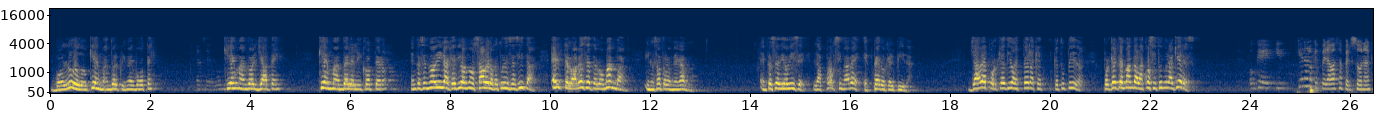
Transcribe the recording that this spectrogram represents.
Boludo, ¿quién mandó el primer bote? ¿Quién mandó el yate? ¿Quién mandó el helicóptero? Entonces no diga que Dios no sabe lo que tú necesitas. Él te lo a veces te lo manda y nosotros lo negamos. Entonces Dios dice, la próxima vez espero que Él pida. ¿Ya ves por qué Dios espera que, que tú pidas? Porque Él te manda la cosa y tú no la quieres. Ok, ¿y qué era lo que esperaba esa persona que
